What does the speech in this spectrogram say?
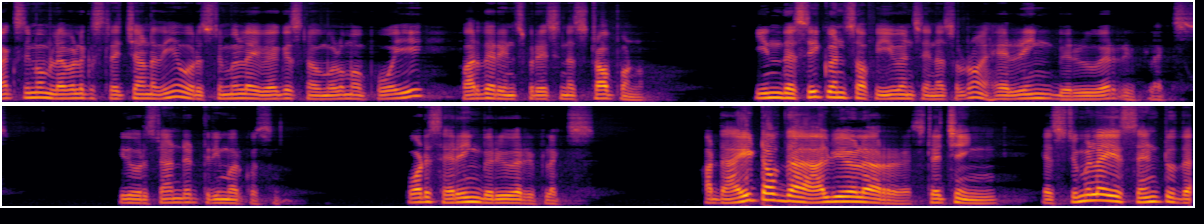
மேக்ஸிமம் லெவலுக்கு ஸ்ட்ரெச் ஆனதையும் ஒரு ஸ்டிமுலை வேகஸ் நர்வ் மூலமாக போய் ஃபர்தர் இன்ஸ்பிரேஷனை ஸ்டாப் பண்ணும். இந்த சீக்வன்ஸ் ஆஃப் ஈவெண்ட்ஸ் என்ன சொல்கிறோம் ஹெரிங் பெருவர் ரிஃப்ளெக்ஸ் இது ஒரு standard three mark question what is Hering Breuer reflex at the height of the alveolar stretching a stimuli is sent to the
